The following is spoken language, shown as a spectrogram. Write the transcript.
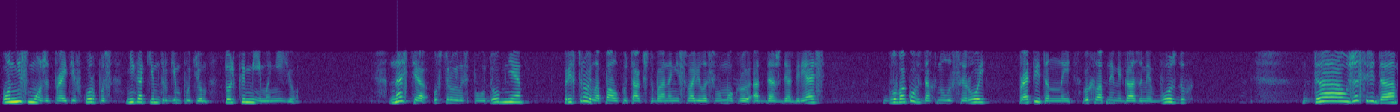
Он не сможет пройти в корпус никаким другим путем, только мимо нее. Настя устроилась поудобнее, пристроила палку так, чтобы она не свалилась в мокрую от дождя грязь, глубоко вздохнула сырой, пропитанный выхлопными газами воздух. Да, уже среда,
